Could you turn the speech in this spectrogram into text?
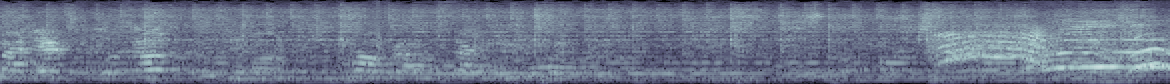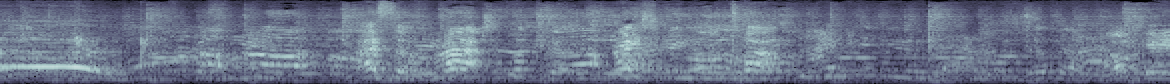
my? Come on, bro. I'm starting to That's a wrap. Put the ice cream on top. I can do that. Okay.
